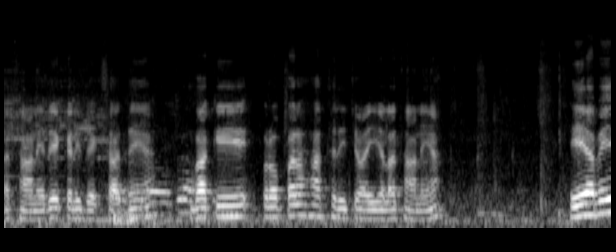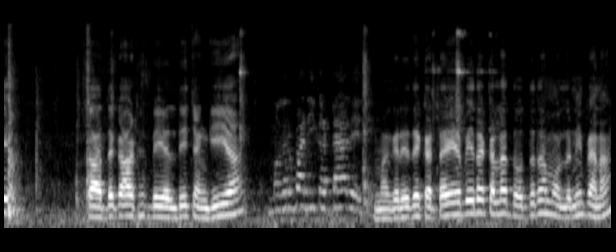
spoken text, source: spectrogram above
ਆ ਥਾਣੇ ਦੇ ਇੱਕ ਵਾਰੀ ਦੇਖ ਸਕਦੇ ਆ। ਬਾਕੀ ਪ੍ਰੋਪਰ ਹੱਥ ਦੀ ਚਵਾਈ ਵਾਲਾ ਥਾਣੇ ਆ। ਇਹ ਆ ਵੀ ਕੱਦ ਕਾਠ ਬੇਲ ਦੀ ਚੰਗੀ ਆ। ਮਗਰ ਭਾਰੀ ਕੱਟਾ ਦੇ ਦੇ। ਮਗਰ ਇਹਦੇ ਕੱਟਾ ਇਹ ਆ ਵੀ ਇਹਦਾ ਕੱਲਾ ਦੁੱਧ ਦਾ ਮੁੱਲ ਨਹੀਂ ਪੈਣਾ।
